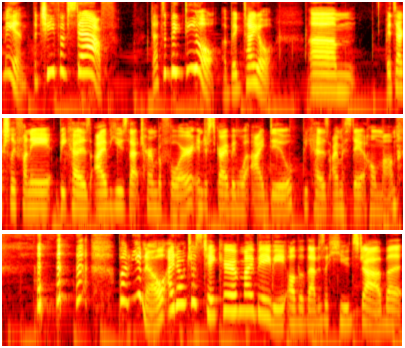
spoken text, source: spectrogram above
Man, the chief of staff that's a big deal, a big title. Um, it's actually funny because I've used that term before in describing what I do because I'm a stay at home mom. but you know, I don't just take care of my baby, although that is a huge job, but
